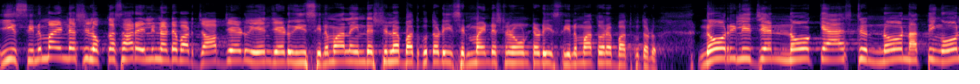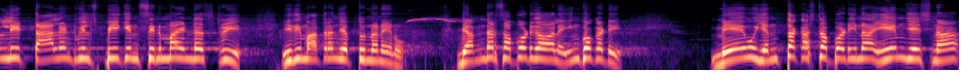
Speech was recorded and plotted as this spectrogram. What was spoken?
ఈ సినిమా ఇండస్ట్రీలో ఒక్కసారి వెళ్ళిందంటే వాడు జాబ్ చేయడు ఏం చేయడు. ఈ సినిమాల ఇండస్ట్రీలో బతుకుతాడు ఈ సినిమా ఇండస్ట్రీలో ఉంటాడు ఈ సినిమాతోనే బతుకుతాడు. No religion no caste no nothing only talent will speak in cinema industry ఇది మాత్రం చెప్తున్నా నేను. మీ అందరు సపోర్ట్ కావాలి. ఇంకొకటి మేము ఎంత కష్టపడినా ఏం చేసినా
